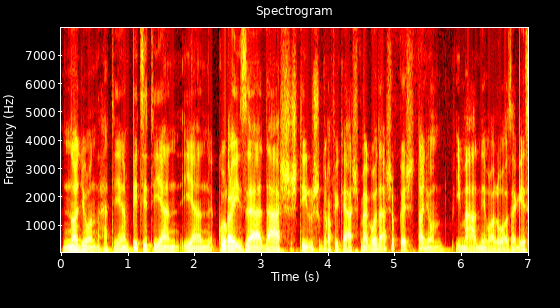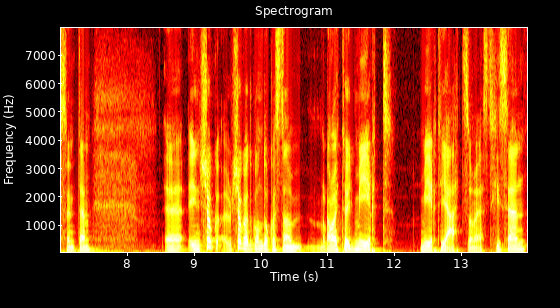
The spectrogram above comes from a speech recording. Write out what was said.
nagyon, hát ilyen picit ilyen, ilyen korai zeldás, stílusú grafikás megoldásokkal, és nagyon imádni való az egész. Szerintem én sok, sokat gondolkoztam rajta, hogy miért, miért játszom ezt, hiszen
